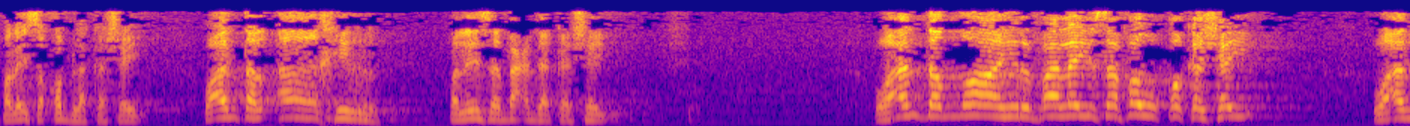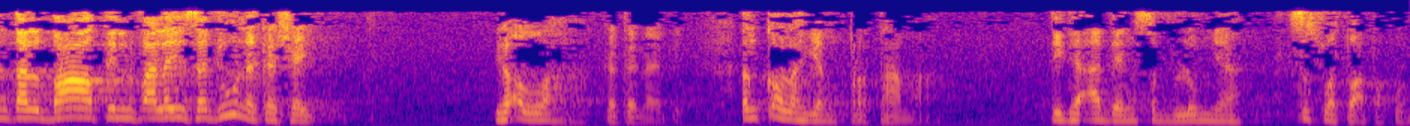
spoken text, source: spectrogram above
falaysa qablaka syai', wa antal akhir, falaysa ba'daka syai', wa antal zahir, falaysa fawqaka syai', Wa antal batin falaysa dunaka syai. Ya Allah, kata Nabi, engkaulah yang pertama. Tidak ada yang sebelumnya sesuatu apa pun.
